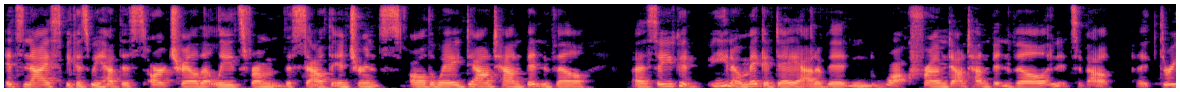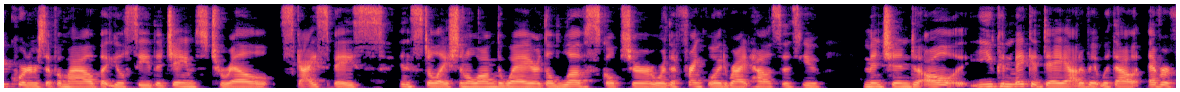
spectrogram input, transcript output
it's nice because we have this art trail that leads from the south entrance all the way downtown Bentonville. Uh, so you could, you know, make a day out of it and walk from downtown Bentonville, and it's about three quarters of a mile. But you'll see the James Turrell Sky Space installation along the way, or the Love sculpture, or the Frank Lloyd Wright House, as you mentioned. All you can make a day out of it without ever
